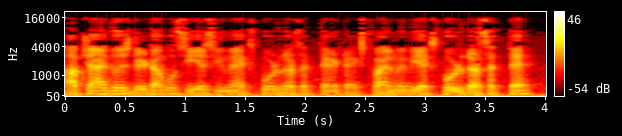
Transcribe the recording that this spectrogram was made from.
आप चाहें तो इस डेटा को सीएसवी में एक्सपोर्ट कर सकते हैं टेक्स्ट फ़ाइल में भी एक्सपोर्ट कर सकते हैं।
